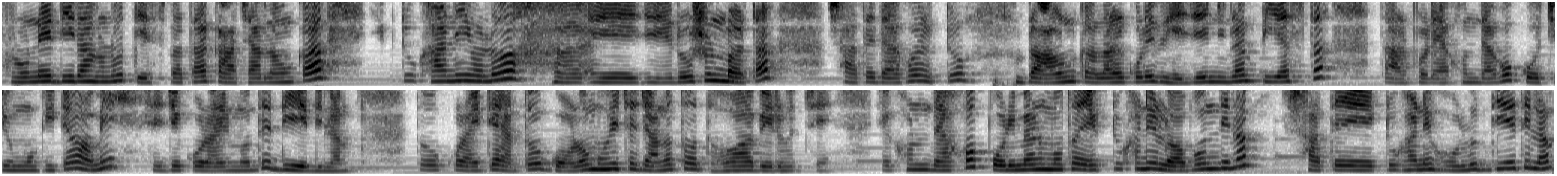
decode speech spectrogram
ফোড়নে দিলাম হলো তেজপাতা, কাঁচা লঙ্কা একটুখানি হলো এই যে রসুন বাটা, সাথে দেখো একটু ব্রাউন কালার করে ভেজে নিলাম পেঁয়াজটা, তারপরে এখন দেখো কচুমুখিটাও আমি এই যে কড়াইয়ের মধ্যে দিয়ে দিলাম। তো কড়াইটা এত গরম হয়েছে জানো তো, ধোয়া বের হচ্ছে। এখন দেখো পরিমাণ মতো একটুখানি লবণ দিলাম, সাথে একটুখানি হলুদ দিয়ে দিলাম,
